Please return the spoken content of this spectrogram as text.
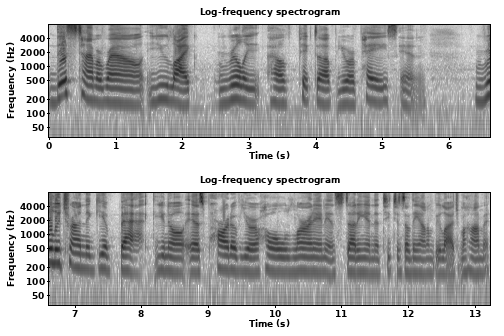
this time around, you like really have picked up your pace and really trying to give back, you know, as part of your whole learning and studying the teachings of the Honorable Elijah Muhammad.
